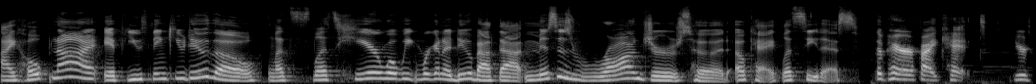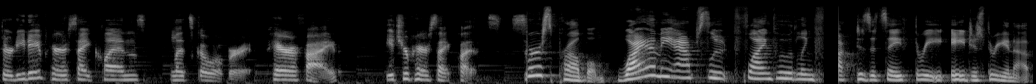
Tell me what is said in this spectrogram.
I hope not. If you think you do, though, let's let's hear what we, we're gonna do about that. Mrs. Rogers Hood. Okay, let's see this. The Parafy Kit, your 30 day parasite cleanse. Let's go over it. Parafy, it's your parasite cleanse. First problem why on the absolute flying foodling fuck does it say three ages three and up?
